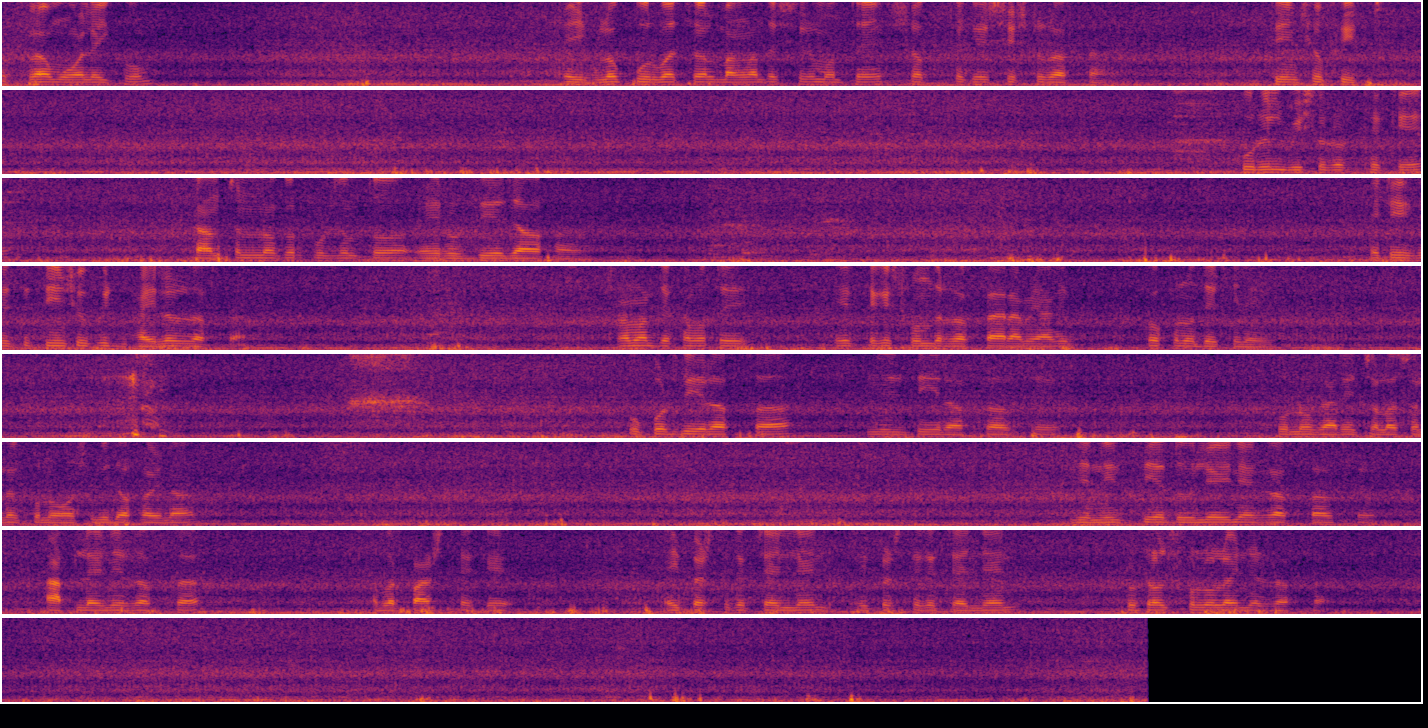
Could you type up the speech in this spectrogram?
আসসালামু আলাইকুম। এই হলো পূর্বাঞ্চল বাংলাদেশের মধ্যে সব থেকে শ্রেষ্ঠ রাস্তা, তিনশো ফিট। কুরিল বিশ্ব রোড থেকে কাঞ্চননগর পর্যন্ত এই রোড দিয়ে যাওয়া হয়। এটি হচ্ছে তিনশো ফিট ভাইরাল রাস্তা। আমার দেখা মতে এর থেকে সুন্দর রাস্তা আর আমি আগে কখনো দেখি নাই। উপর দিয়ে রাস্তা, নিচ দিয়ে রাস্তা আছে। কোনো গাড়ি চলাচলে কোনো অসুবিধা হয় না। যে নিচ দিয়ে দুই লাইনের রাস্তা আছে, আট লাইনের রাস্তা, আবার পাশ থেকে, এই পাশ থেকে চার লাইন, এই পাশ থেকে চার লাইন, টোটাল ষোলো লাইনের রাস্তা।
